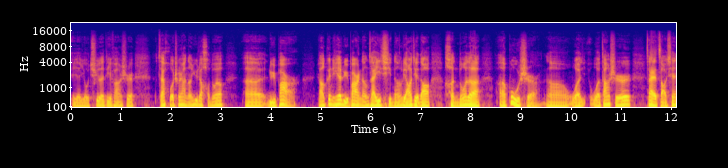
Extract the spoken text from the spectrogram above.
也有趣的地方是在火车上能遇到好多呃旅伴儿，然后跟这些旅伴儿能在一起，能了解到很多的。呃，故事，嗯，我我当时在早些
